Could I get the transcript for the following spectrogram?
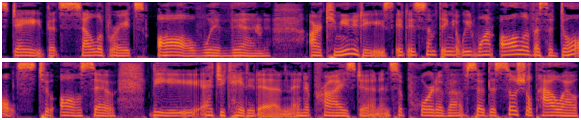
state that celebrates all within our communities, it is something that we'd want all of us adults to also be educated in and apprised in and supportive of. So the social powwow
